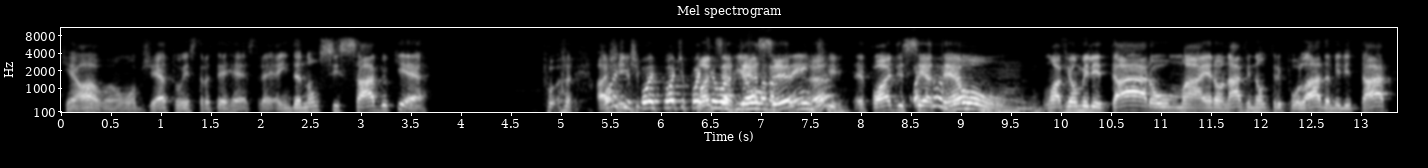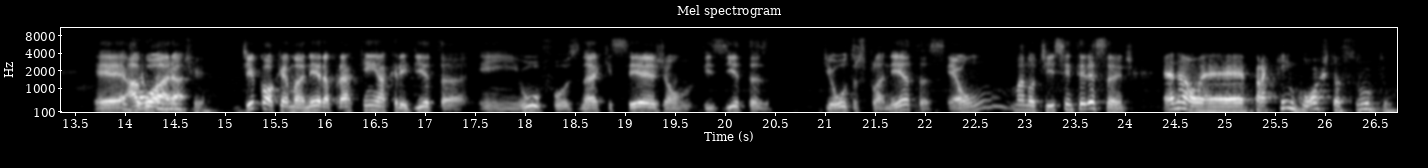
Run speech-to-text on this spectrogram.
que é ah, um objeto extraterrestre. Ainda não se sabe o que é. A pode, gente, pode, pode, pode, pode ser um avião lá ser, na frente. É? Pode, pode ser, até um, um, um, avião militar ou uma aeronave não tripulada militar. É, agora, de qualquer maneira, para quem acredita em UFOs, né, que sejam visitas de outros planetas, é um, uma notícia interessante. É, não, é, para quem gosta do assunto,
